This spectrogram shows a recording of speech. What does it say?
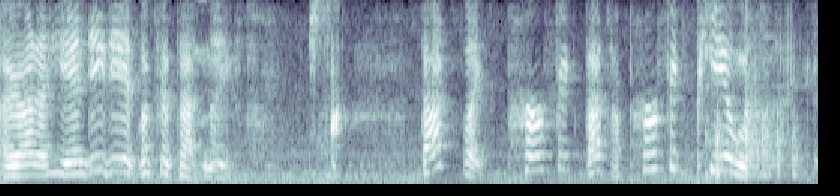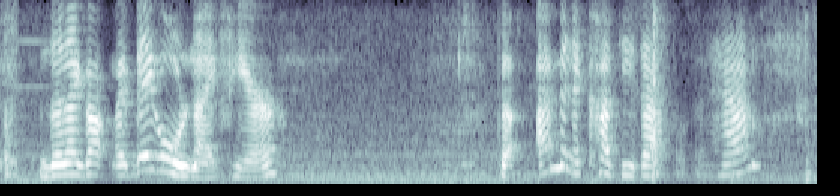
I got a handy... Look at that knife. That's like perfect. That's a perfect peeling knife. And then I got my big old knife here. I'm going to cut these apples in half.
